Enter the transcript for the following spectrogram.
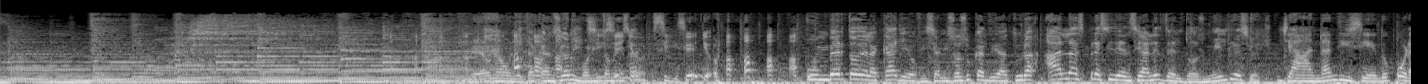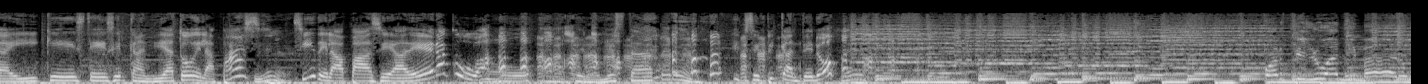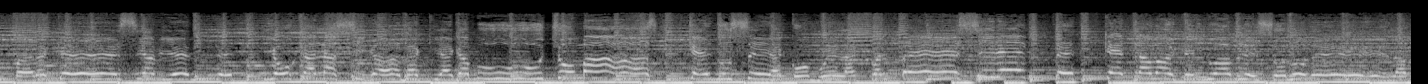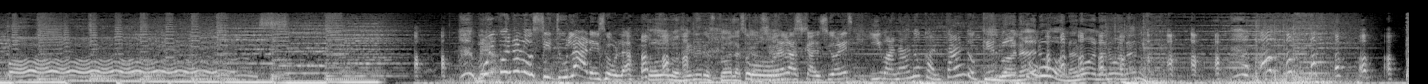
Era una bonita canción, un Sí, bonito señor. mensaje. Sí, señor. Humberto de la Calle oficializó su candidatura a las presidenciales del 2018. Ya andan diciendo por ahí que este es el candidato de la paz. Sí, señora. Sí, de la paseadera Cuba. Ah, pero ahí está, pero... Ese picante, ¿no? Gana que haga mucho más, que no sea como el actual presidente, que trabaje y no hable solo de la paz. Muy buenos los titulares, hola. Todos los géneros, todas las Todas canciones. las canciones. Y Banano cantando, qué Y rico. banano, banano, banano, banano.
